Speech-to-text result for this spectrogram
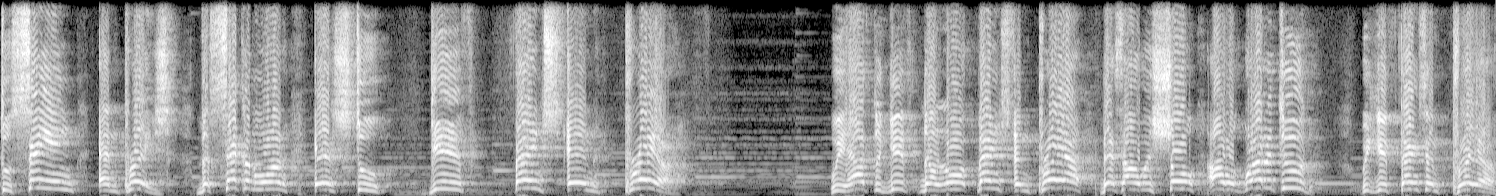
to sing and praise. The second one is to give thanks in prayer. We have to give the Lord thanks and prayer. That's how we show our gratitude. We give thanks and prayer.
